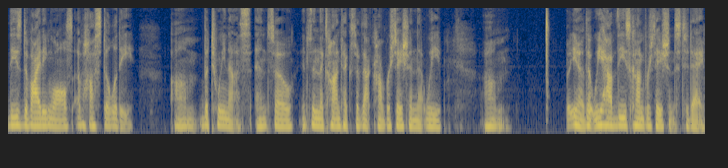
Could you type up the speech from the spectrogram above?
these dividing walls of hostility um, between us. And so it's in the context of that conversation that we, um, you know, that we have these conversations today.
